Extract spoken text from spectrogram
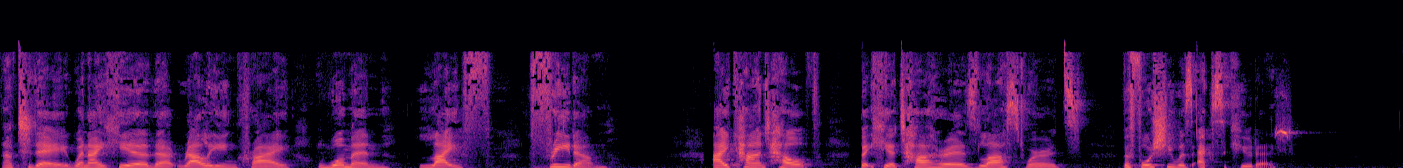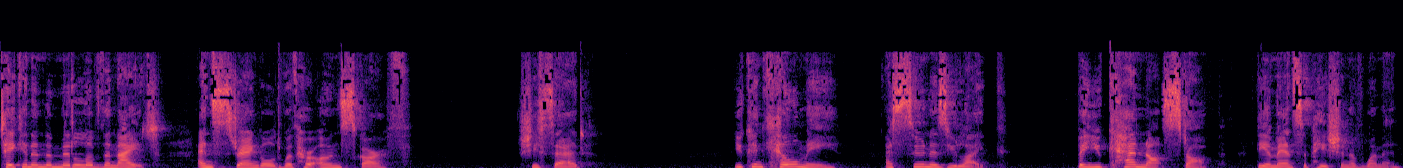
Now, today, when I hear that rallying cry, woman, life, freedom, I can't help but hear Tahirih's last words before she was executed, taken in the middle of the night and strangled with her own scarf. She said, You can kill me as soon as you like, but you cannot stop the emancipation of women.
